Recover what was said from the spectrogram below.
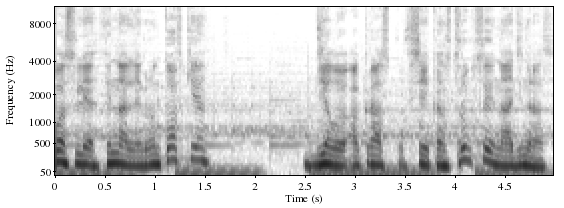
После финальной грунтовки делаю окраску всей конструкции на один раз.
